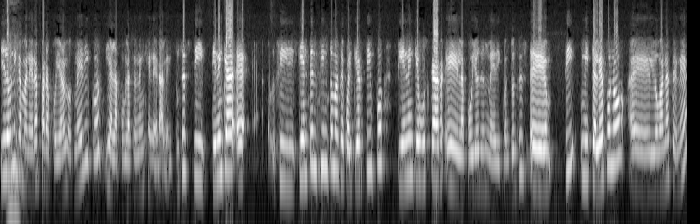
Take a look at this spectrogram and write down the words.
y es la única manera para apoyar a los médicos y a la población en general. Entonces, sí, tienen que, eh, si sienten síntomas de cualquier tipo, tienen que buscar eh, el apoyo de un médico. Entonces, eh, sí, mi teléfono eh, lo van a tener.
